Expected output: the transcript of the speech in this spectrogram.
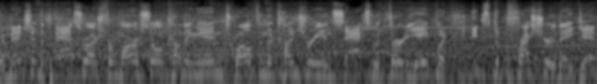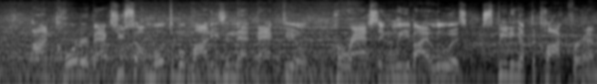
We mentioned the pass rush for Marshall coming in 12th in the country in sacks with 38, but it's the pressure they get on quarterbacks. You saw multiple bodies in that backfield harassing Levi Lewis, speeding up the clock for him.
